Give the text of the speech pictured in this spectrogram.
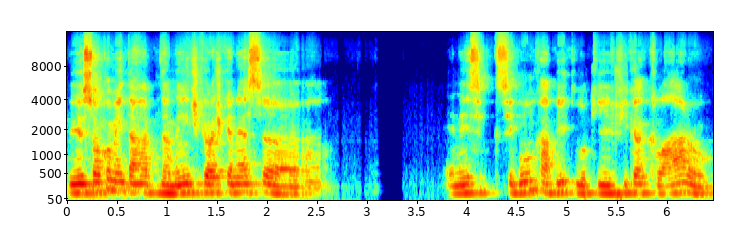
E só comentar rapidamente que eu acho que é nessa é nesse segundo capítulo que fica claro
